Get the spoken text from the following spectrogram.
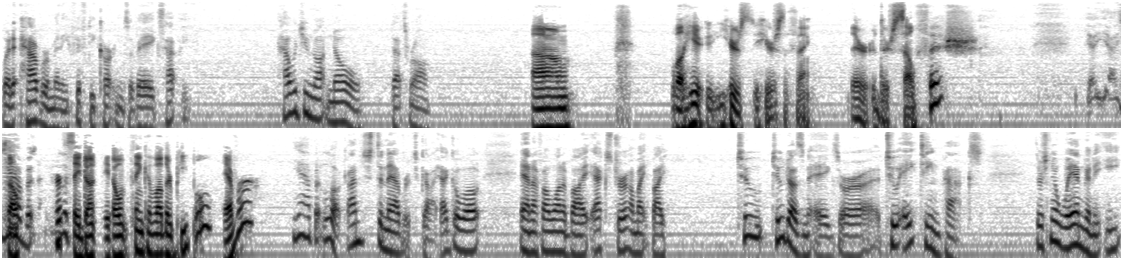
what, however many, 50 cartons of eggs, how, how would you not know that's wrong? Um, well, here here's here's the thing. They're they're selfish. Yeah, yeah, yeah, but they don't they don't think of other people ever. Yeah, but look, I'm just an average guy. I go out, and if I want to buy extra, I might buy two two dozen eggs or uh, two 18 packs. There's no way I'm going to eat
